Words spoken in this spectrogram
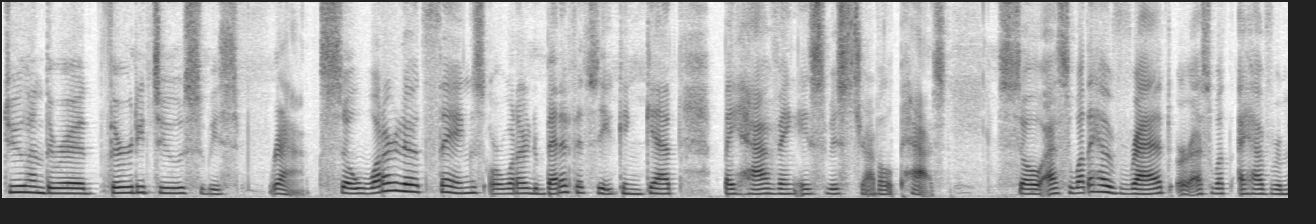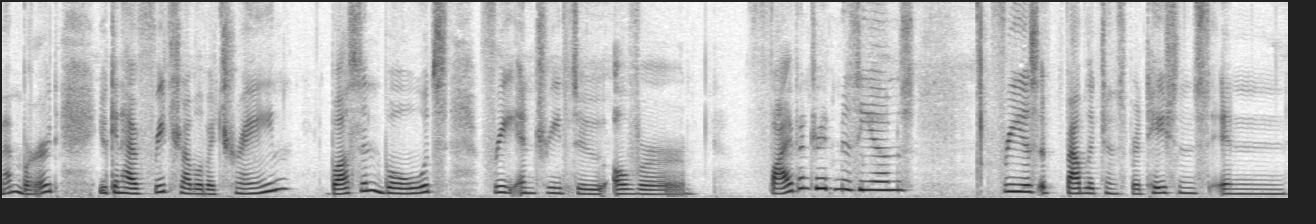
232 Swiss francs. So what are the things or what are the benefits that you can get by having a Swiss travel pass? So, as what I have read or as what I have remembered, you can have free travel by train, bus and boats, free entry to over 500 museums, free use of public transportations in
